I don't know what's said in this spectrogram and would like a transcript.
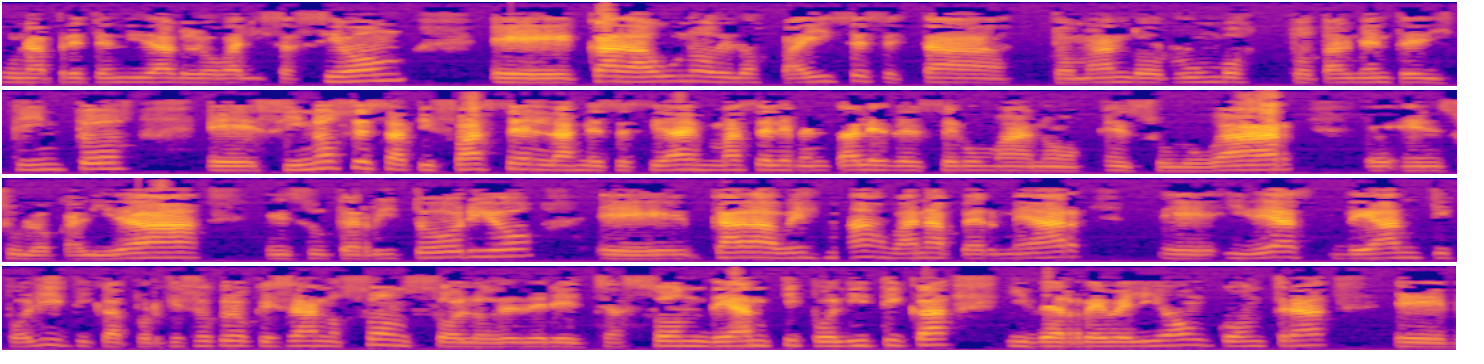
una pretendida globalización. Eh, cada uno de los países está tomando rumbos totalmente distintos, eh, si no se satisfacen las necesidades más elementales del ser humano en su lugar, eh, en su localidad, en su territorio, eh, cada vez más van a permear ideas de antipolítica, porque yo creo que ya no son solo de derecha, son de antipolítica y de rebelión contra eh,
